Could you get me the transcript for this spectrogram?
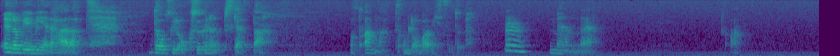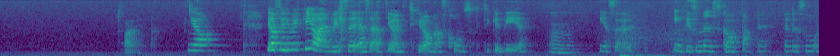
Eller om det är mer det här att de skulle också kunna uppskatta något annat om de bara visste typ. Mm. Men... eh, Ja. Ja, jag vet inte. Ja. Ja, för hur mycket jag än vill säga så att jag inte tycker om hans konst, jag tycker det Mm. är så här, inte så nyskapande eller så.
